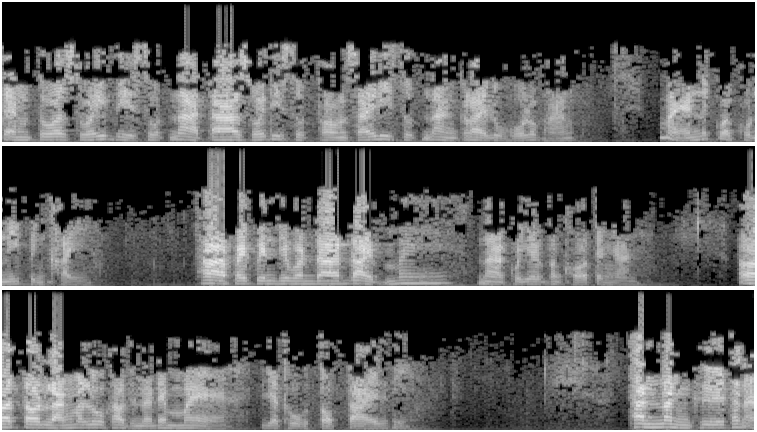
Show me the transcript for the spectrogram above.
แต่งตัวสวยที่สุดหน้าตาสวยที่สุดผ่องใสที่สุดนั่งใกล้ลูกโหลูกหางแม่นึกว่าคนนี้เป็นใคร ถ้าไปเป็นเทวดาได้ไม่น่าก็ยังต้องขอแต่งงาน เออตอนหลังมาลูกเข้าถึงไหนได้แม่จะถูกตบตายทีท่านนั่นคือท่านอ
